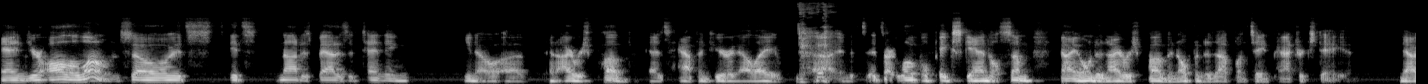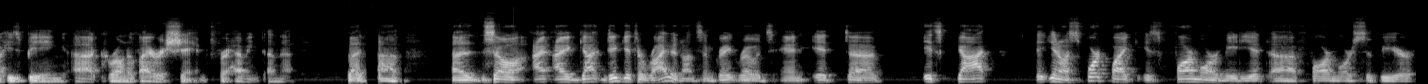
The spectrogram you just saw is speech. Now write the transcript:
and you're all alone. So it's it's not as bad as attending, you know, uh, an Irish pub as happened here in LA, uh, and it's it's our local big scandal. Some guy owned an Irish pub and opened it up on St. Patrick's Day, and now he's being uh, coronavirus shamed for having done that. But uh, so I, I, got did get to ride it on some great roads, and it uh, it's got you know a sport bike is far more immediate, uh, far more severe,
